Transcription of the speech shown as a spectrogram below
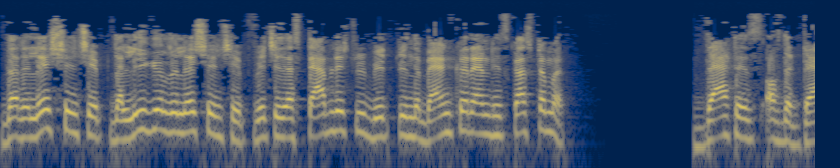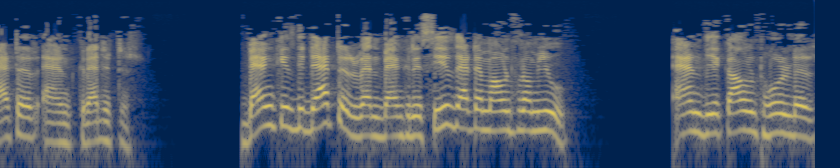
the relationship, the legal relationship which is established between the banker and his customer, that is of the debtor and creditor. Bank is the debtor when bank receives that amount from you, and the account holder,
